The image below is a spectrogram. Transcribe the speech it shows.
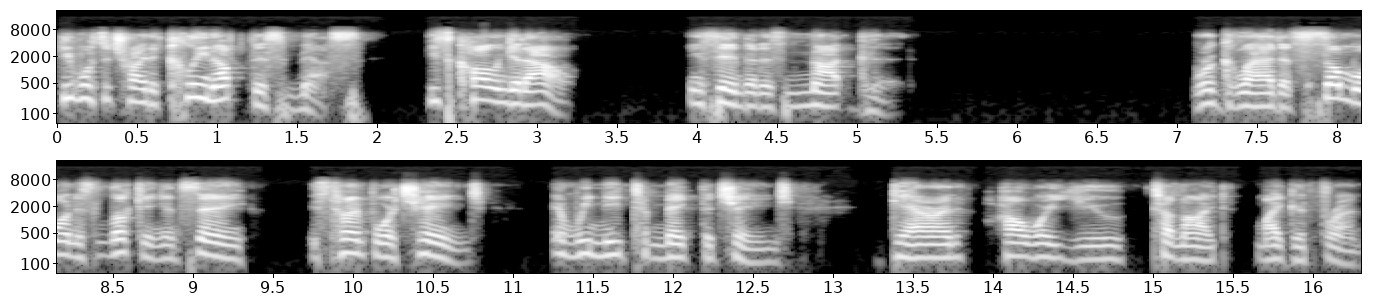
He wants to try to clean up this mess. He's calling it out. He's saying that it's not good. We're glad that someone is looking and saying, it's time for a change, and we need to make the change. Darren, how are you tonight, my good friend?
